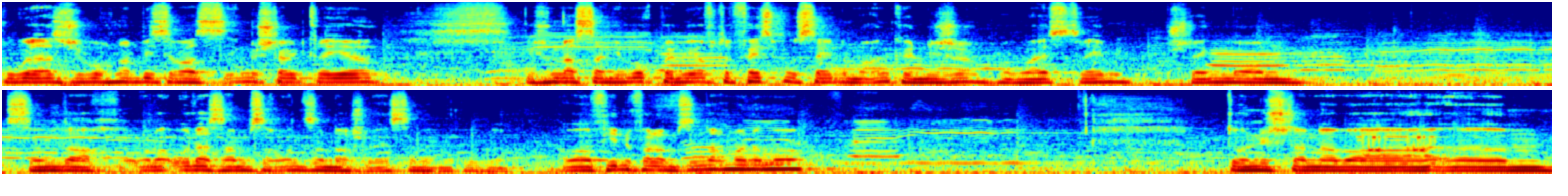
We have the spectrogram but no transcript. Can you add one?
Gucke, dass ich die Woche noch ein bisschen was eingestellt kriege. Ich schon das dann die Woche bei mir auf der Facebook-Seite nochmal ankündige, beim Livestream. Ich denke mal am Sonntag oder, oder Samstag und Sonntag, ich weiß nicht mehr gucken. Aber auf jeden Fall am Sonntag mal nochmal. Und ich dann aber ähm,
